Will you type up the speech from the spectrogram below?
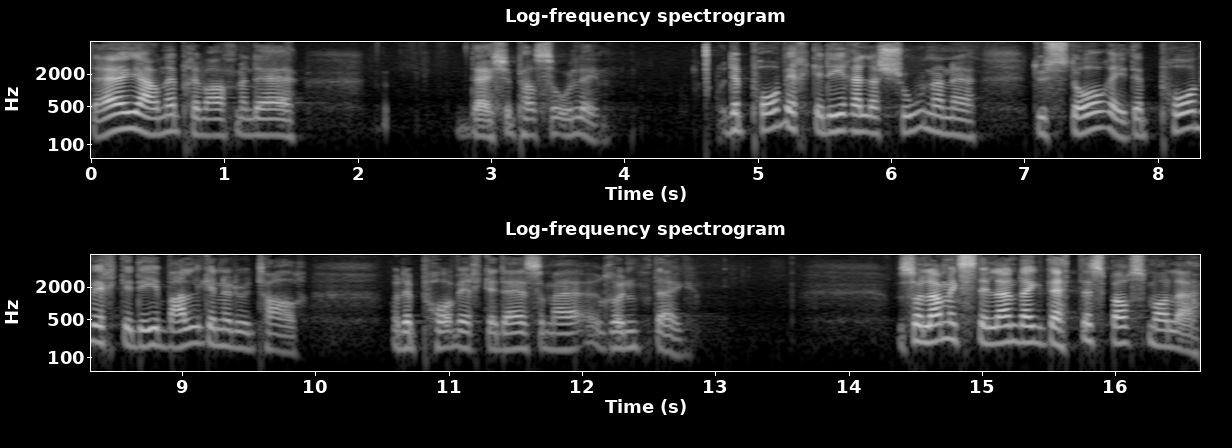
Det er gjerne privat, men det er, det er ikke personlig. Det påvirker de relasjonene du står i. Det påvirker de valgene du tar. Og det påvirker det som er rundt deg. Så la meg stille deg dette spørsmålet.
